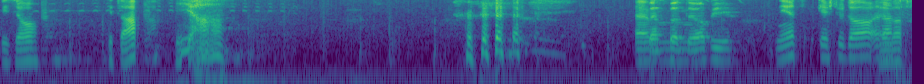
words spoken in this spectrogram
Wieso? Geht's ab? Ja! Ähm, für Derby? Nils, gehst du da in das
